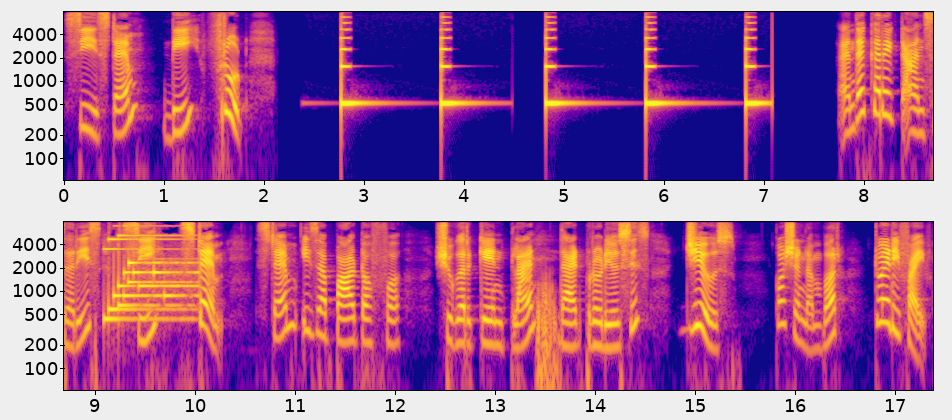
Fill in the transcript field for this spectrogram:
C. Stem D. Fruit And the correct answer is C. Stem. Stem is a part of a sugarcane plant that produces juice. Question number 25.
